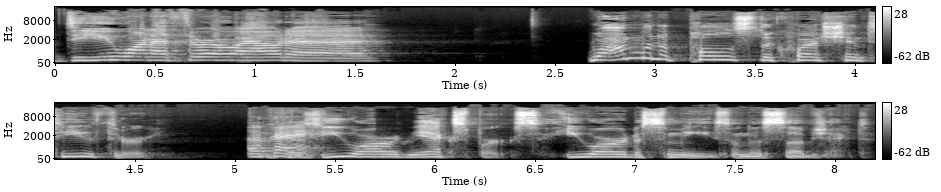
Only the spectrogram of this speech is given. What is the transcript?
do you want to throw out a Well, I'm going to pose the question to you three. okay? Because you are the experts. You are the SMEs on this subject.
